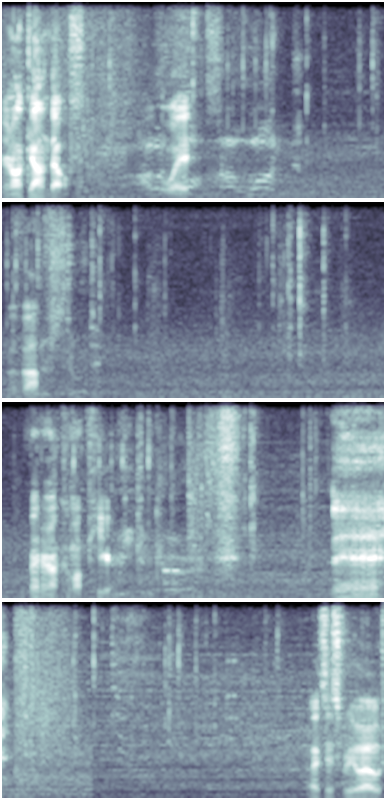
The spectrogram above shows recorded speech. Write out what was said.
You're not Gandalf. Our Away. Move up. Understood. Better not come up here. Ugh. Let's just reload.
